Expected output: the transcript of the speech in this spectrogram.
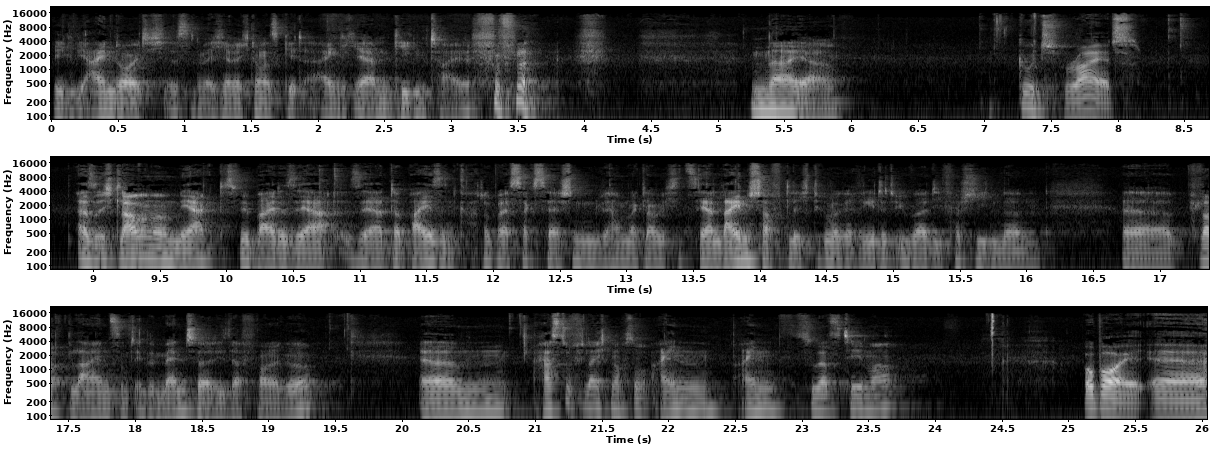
irgendwie eindeutig ist, in welche Richtung es geht. Eigentlich eher im Gegenteil. naja. Gut. Right. Also ich glaube, man merkt, dass wir beide sehr, sehr dabei sind, gerade bei Succession. Wir haben da, glaube ich, sehr leidenschaftlich drüber geredet, über die verschiedenen äh, Plotlines und Elemente dieser Folge. Ähm, hast du vielleicht noch so ein, ein Zusatzthema? Oh boy, äh,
